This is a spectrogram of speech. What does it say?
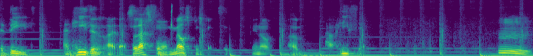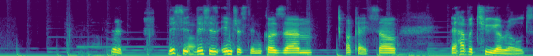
a, deed, and he didn't like that. So that's from a male's perspective, you know, um, how he felt. Hmm. you. This is this is interesting because um, okay, so they have a two-year-old,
